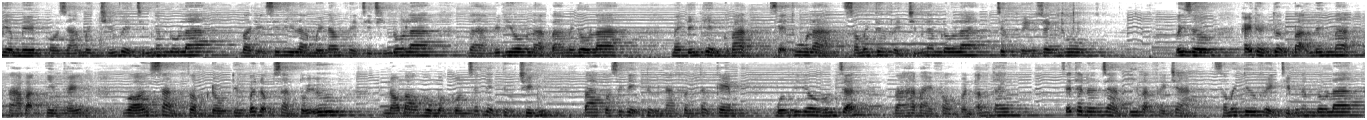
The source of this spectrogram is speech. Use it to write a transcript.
bìa mềm có giá 19,95 đô la và đĩa CD là 15,99 đô la và video là 30 đô la. Máy tính tiền của bạn sẽ thu là 64,95 đô la trước thuế doanh thu. Bây giờ, hãy tưởng tượng bạn lên mạng và bạn tìm thấy gói sản phẩm đầu tư bất động sản tối ưu. Nó bao gồm một cuốn sách điện tử chính, ba cuốn sách điện tử là phần tặng kèm, bốn video hướng dẫn và hai bài phỏng vấn âm thanh. sẽ thật đơn giản khi bạn phải trả 64,95 đô la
